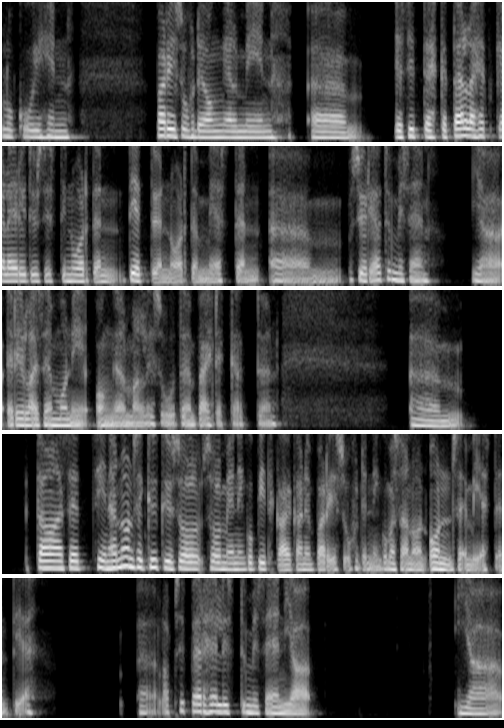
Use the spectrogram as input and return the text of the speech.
avioerolukuihin – parisuhdeongelmiin ja sitten ehkä tällä hetkellä erityisesti nuorten, tiettyjen nuorten miesten syrjäytymiseen ja erilaiseen moniongelmallisuuteen, päihdekäyttöön. Tämä on se, siinähän on se kyky solmia niin kuin pitkäaikainen parisuhde, niin kuin mä sanoin, on se miesten tie lapsiperheellistymiseen ja, ja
